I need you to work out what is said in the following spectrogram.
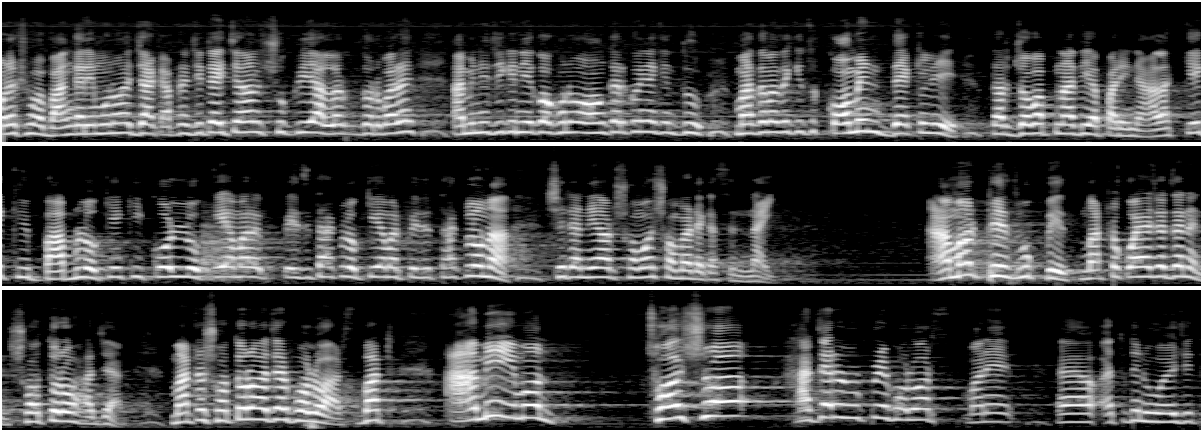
অনেক সময় বাঙ্গারি মনে হয়। যাক, আপনি যেটাই চান সুক্রিয়া আল্লাহর দরবারে। আমি নিজেকে নিয়ে কখনো অহংকার করি না, কিন্তু মাঝে মাঝে কিছু কমেন্ট দেখলে তার জবাব না দিয়া পারি না। আল্লাহ, কে কি ভাবলো, কে কি করল, কে আমার পেজে থাকল, কে আমার পেজে থাকল না, সেটা নেওয়ার সময় সম্রাটের কাছে নাই। আমার ফেসবুক পেজ মাত্র কয় হাজার জানেন? সতেরো হাজার। মাত্র সতেরো হাজার ফলোয়ার্স বাট আমি এমন ছয়শো হাজারের উপরে ফলোয়ার্স মানে এতদিন হয়ে যেত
